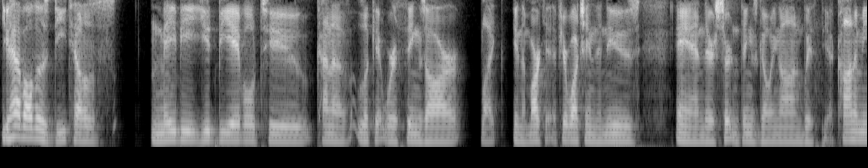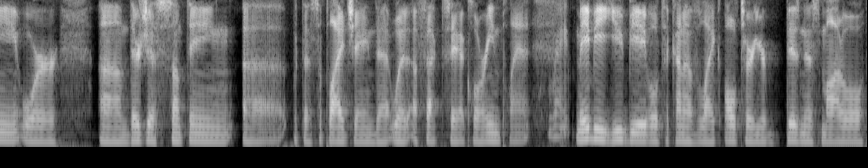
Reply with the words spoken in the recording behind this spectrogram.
you have all those details maybe you'd be able to kind of look at where things are like in the market. If you're watching the news and there's certain things going on with the economy or um, there's just something uh, with the supply chain that would affect, say, a chlorine plant. Right. Maybe you'd be able to kind of like alter your business model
